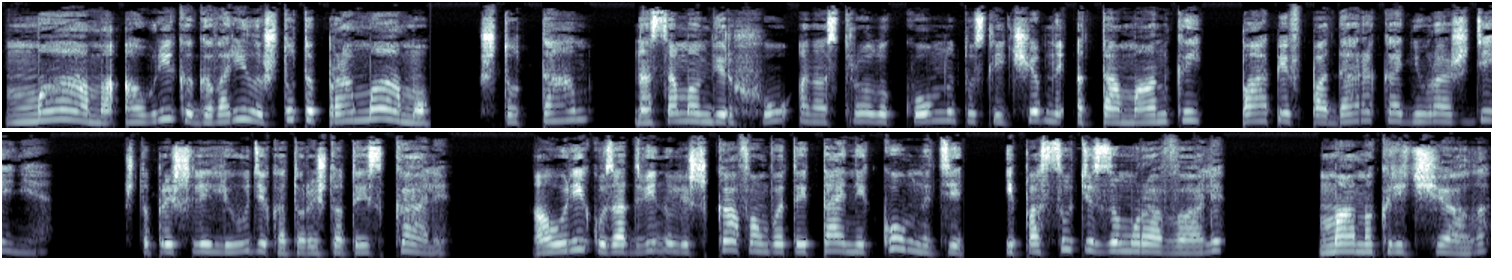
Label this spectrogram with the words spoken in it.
мама, Аурика говорила что-то про маму, что там, на самом верху, она строила комнату с лечебной атаманкой папе в подарок ко дню рождения, что пришли люди, которые что-то искали. Аурику задвинули шкафом в этой тайной комнате и, по сути, замуровали. Мама кричала.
